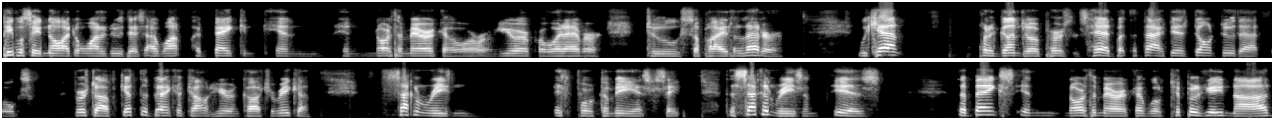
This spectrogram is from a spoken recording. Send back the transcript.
People say, no, I don't want to do this. I want a bank in, in, in North America or Europe or whatever to supply the letter. We can't put a gun to a person's head. But the fact is, don't do that, folks. First off, get the bank account here in Costa Rica. Second reason is for convenience sake. The second reason is the banks in North America will typically nod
